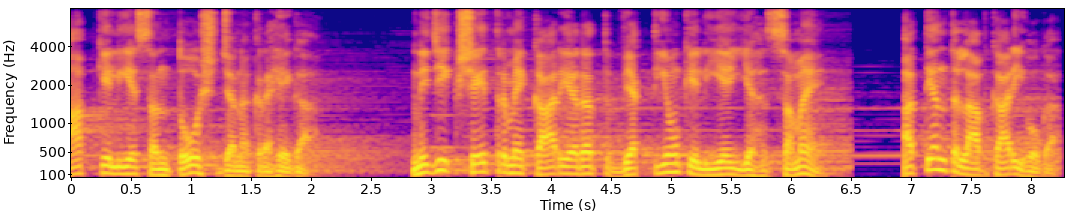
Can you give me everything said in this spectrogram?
आपके लिए संतोषजनक रहेगा। निजी क्षेत्र में कार्यरत व्यक्तियों के लिए यह समय अत्यंत लाभकारी होगा।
